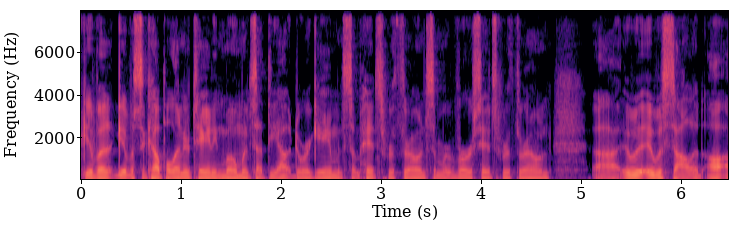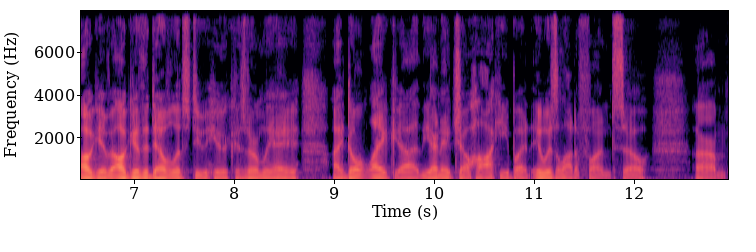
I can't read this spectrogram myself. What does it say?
give a, give us a couple entertaining moments at the outdoor game, and some hits were thrown, some reverse hits were thrown. Uh, it, it was solid. I'll, I'll, give I'll give the devil its due here because normally I I don't like uh, the NHL hockey, but it was a lot of fun. So. Um,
